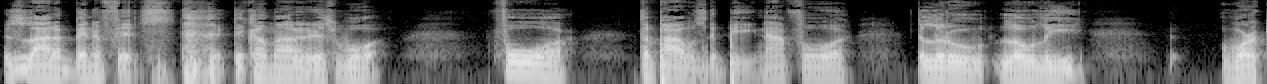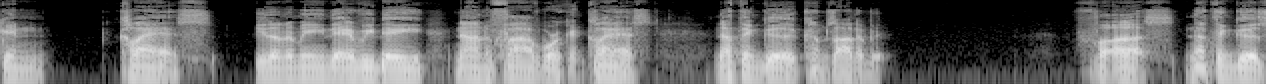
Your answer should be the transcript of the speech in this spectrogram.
There's a lot of benefits that come out of this war for the powers that be, not for the little lowly working class. You know what I mean? The everyday nine to five working class. Nothing good comes out of it for us. Nothing good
